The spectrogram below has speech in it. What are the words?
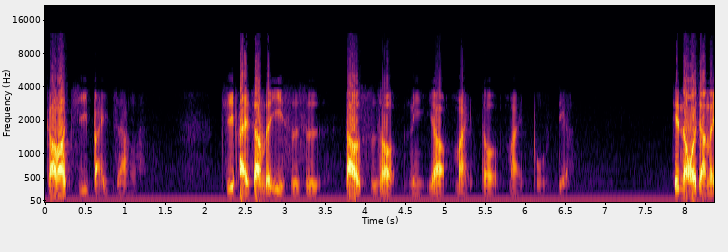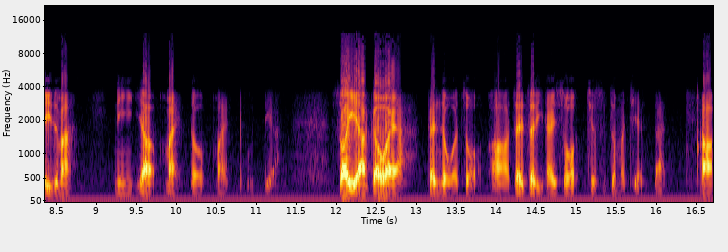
搞到几百张几百张的意思是，到时候你要卖都卖不掉。听懂我讲的意思吗？你要卖都卖不掉。所以啊，各位啊，跟着我做啊，在这里来说就是这么简单啊。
